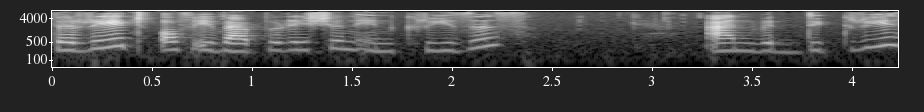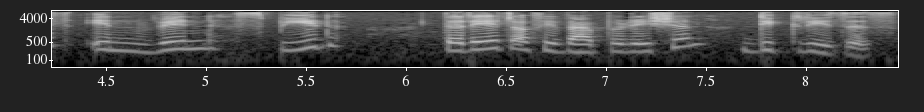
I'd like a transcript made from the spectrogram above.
the rate of evaporation increases and with decrease in wind speed, the rate of evaporation decreases.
